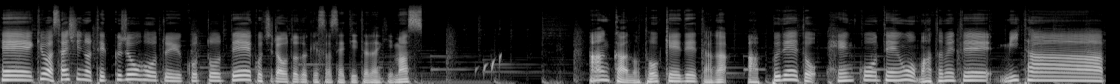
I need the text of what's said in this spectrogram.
えー今日は最新のテック情報ということで、こちらをお届けさせていただきます。アンカーの統計データがアップデート変更点をまとめてみた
